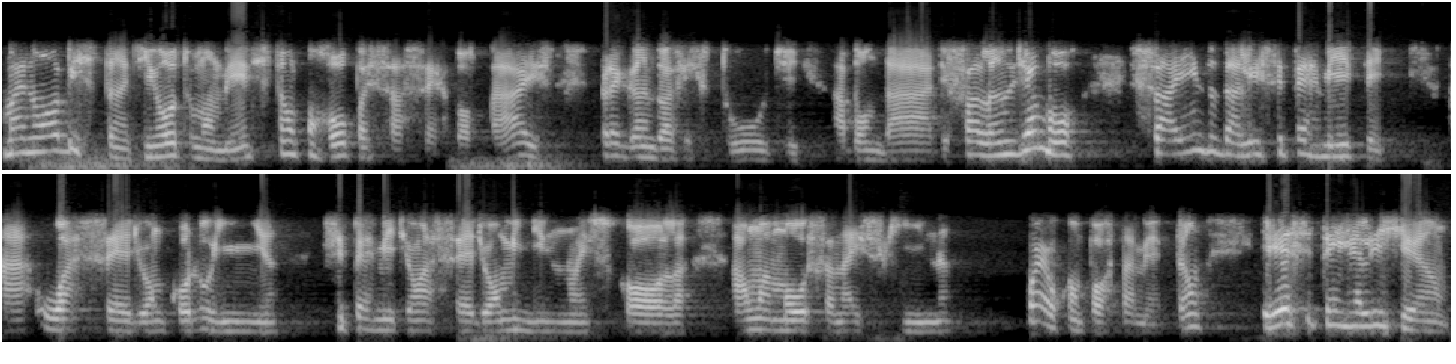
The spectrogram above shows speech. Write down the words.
mas, não obstante, em outro momento, estão com roupas sacerdotais, pregando a virtude, a bondade, falando de amor. Saindo dali, se permitem a, o assédio a um coroinha, se permitem um assédio a um menino na escola, a uma moça na esquina. Qual é o comportamento? Então, esse tem religião,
